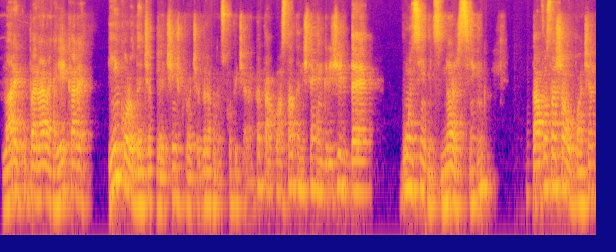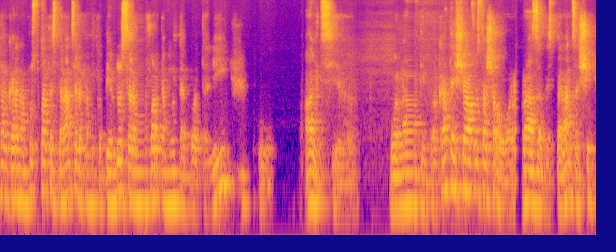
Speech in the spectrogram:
la recuperarea ei, care, dincolo de cele cinci proceduri endoscopice, repet, a constat în niște îngrijiri de bun simț, nursing, dar a fost așa o pacientă în care ne-am pus toate speranțele pentru că pierduserăm foarte multe bătălii cu alți uh, bolnavi, din păcate, și a fost așa o rază de speranță și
